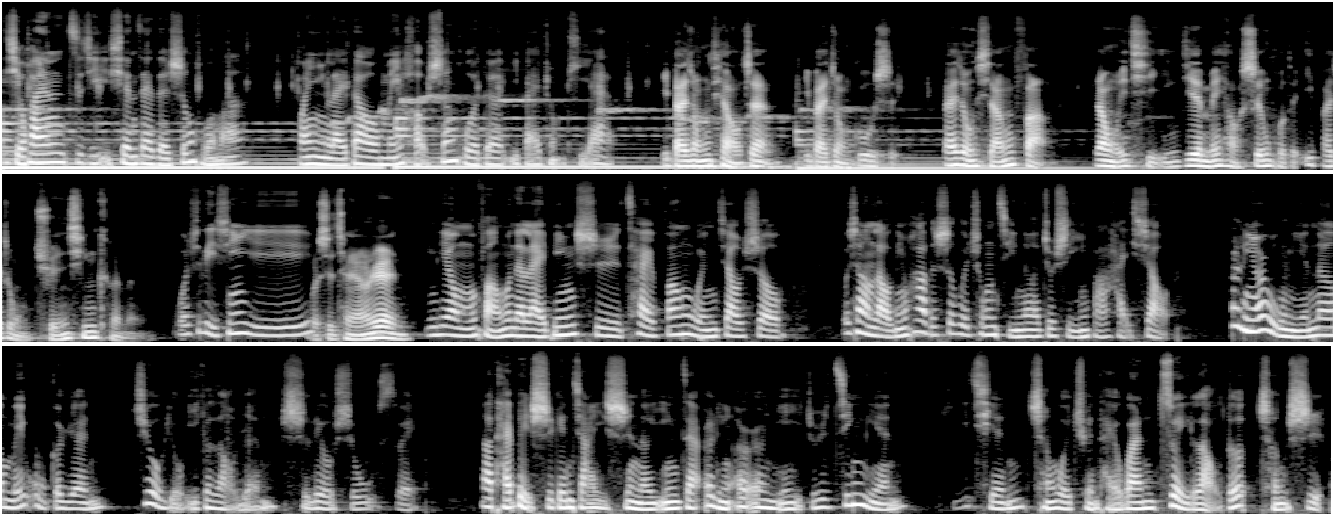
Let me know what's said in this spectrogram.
你喜欢自己现在的生活吗？欢迎来到美好生活的一百种提案。一百种挑战，一百种故事，一百种想法，让我一起迎接美好生活的一百种全新可能。我是李欣怡我，是陈良任，今天我们访问的来宾是蔡方文教授。我想老龄化的社会冲击呢，就是引发海啸。二零二五年呢，每五个人就有一个老人十六十五岁。那台北市跟嘉义市呢，已经在二零二二年，也就是今年，提前成为全台湾最老的城市。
